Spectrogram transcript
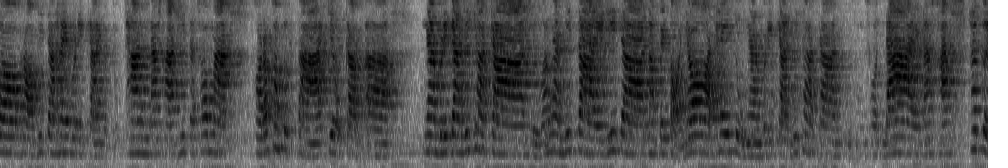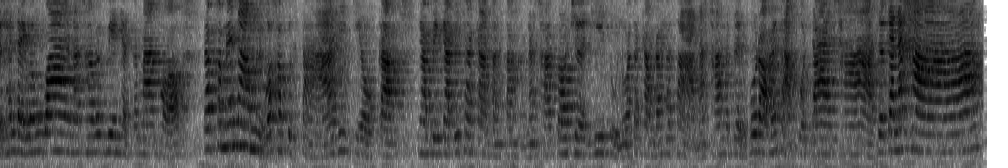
ก็พร้อมที่จะให้บริการกับทุกท่านนะคะ ที่จะเข้ามาขอรับคำปรึกษาเกี่ยวกับ งานบริการวิชาการหรือว่างานวิจัยที่จะนำไปต่อยอดให้สู่งานบริการวิชาการสู่ชุมชนได้นะคะ ถ้าเกิดท่านใดว่างๆนะคะเวียนอยากจะมาขอรับคำแนะนำหรือว่าคำปรึกษาที่เกี่ยวกับงานบริการวิชาการต่างๆนะคะ ก็เชิญที่ศูนย์นวัตกรรมรัฐศาสตร์นะคะ มาเจอพวกเราทั้งสามคนได้ค่ะ เจอกันนะคะ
